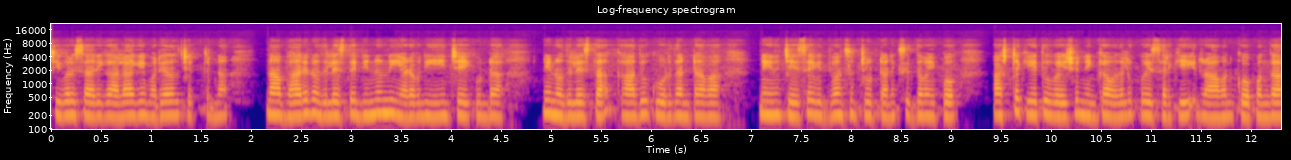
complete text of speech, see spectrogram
చివరిసారిగా అలాగే మర్యాదకు చెప్తున్నా. నా భార్యను వదిలేస్తే నిన్ను నీ అడవిని ఏం చేయకుండా నేను వదిలేస్తా. కాదు కూడదంటావా? నేను చేసే విధ్వంసం చూడటానికి సిద్ధమైపో. అష్టకేతు వైశ్యుని ఇంకా వదిలిపోయేసరికి రావణ్ కోపంగా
